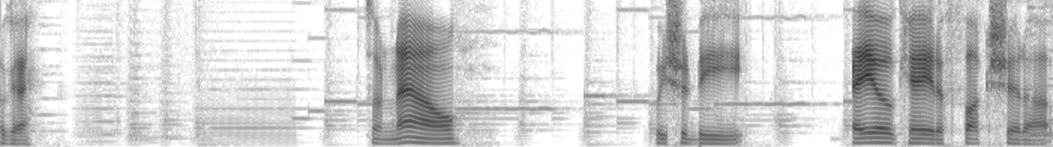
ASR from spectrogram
Okay. So now we should be a-okay to fuck shit up.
